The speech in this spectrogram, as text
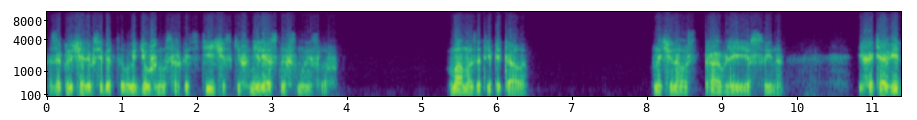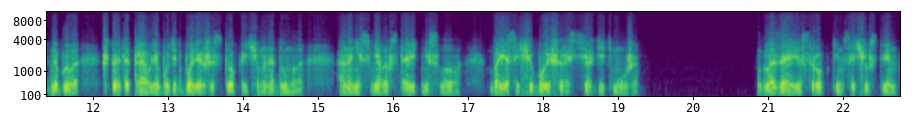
заключали в себе целую дюжину саркастических, нелестных смыслов. Мама затрепетала. Начиналась травля ее сына, и хотя видно было, что эта травля будет более жестокой, чем она думала, она не смела вставить ни слова, боясь еще больше рассердить мужа. Глаза ее с робким сочувствием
